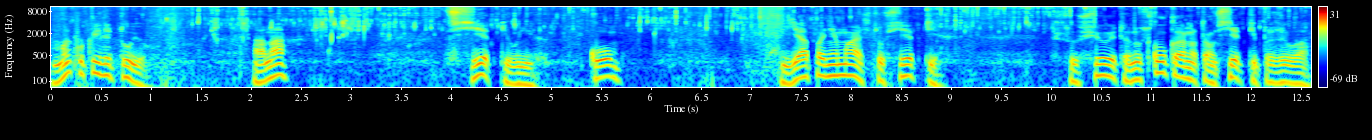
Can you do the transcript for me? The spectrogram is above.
мы купили тую. Она в сетке у них, ком. Я понимаю, что в сетке, что все это, ну сколько она там в сетке прожила?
